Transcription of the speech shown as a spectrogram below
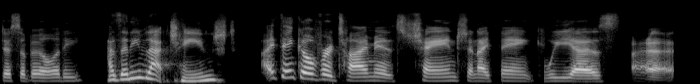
disability. Has any of that changed? I think over time it's changed. And I think we as a,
